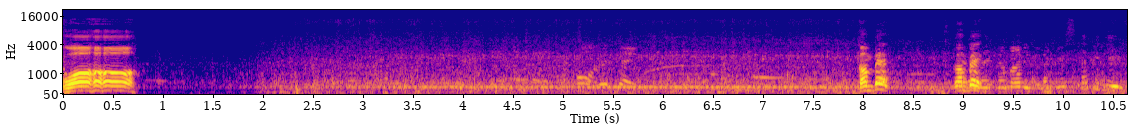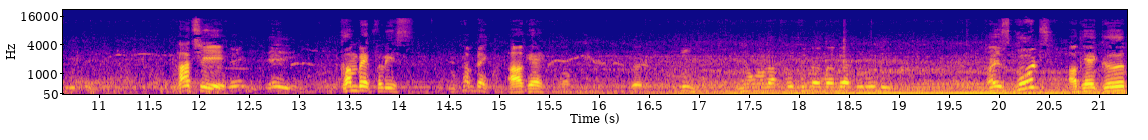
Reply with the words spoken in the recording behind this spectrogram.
와. Come back. Come back. Hachi. Come back, please. you come back. Okay. Tumemwambia turudi. It's good. Okay, good.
